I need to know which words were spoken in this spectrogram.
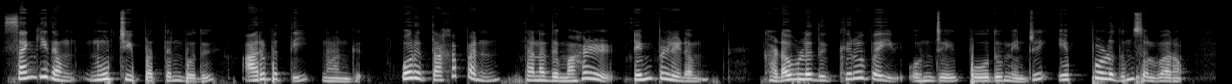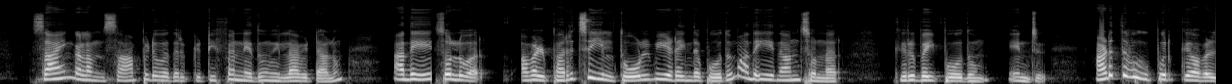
சங்கீதம் நூற்றி பத்தொன்பது அறுபத்தி நான்கு. ஒரு தகப்பன் தனது மகள் டெம்பிளிடம் கடவுளது கிருபை ஒன்றே போதும் என்று எப்பொழுதும் சொல்வாராம். சாயங்காலம் சாப்பிடுவதற்கு டிஃபன் எதுவும் இல்லாவிட்டாலும் அதையே சொல்லுவார். அவள் பரீட்சையில் தோல்வியடைந்த போதும் அதையே தான் சொன்னார். கிருபை போதும் என்று. அடுத்த வகுப்பிற்கு அவள்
